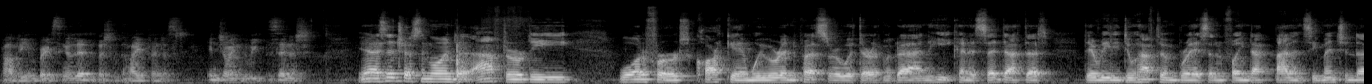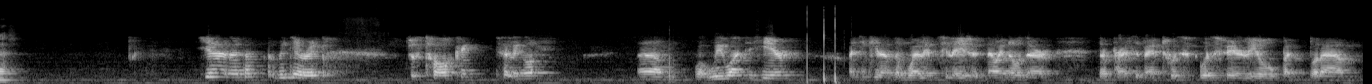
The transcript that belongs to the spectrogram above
probably embracing a little bit of the hype and just enjoying the week that's in it. Yeah, it's interesting going to after the Waterford Cork game, we were in the presser with Derek McGrath, and he kind of said that that they really do have to embrace it and find that balance. He mentioned that. Yeah, no, that's probably Derek just talking, telling us um, what we want to hear. I think he has them well insulated. Now I know their their press event was was fairly open, but um,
